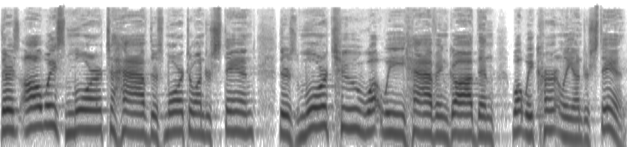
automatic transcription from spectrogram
there's always more to have, there's more to understand, there's more to what we have in God than what we currently understand.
